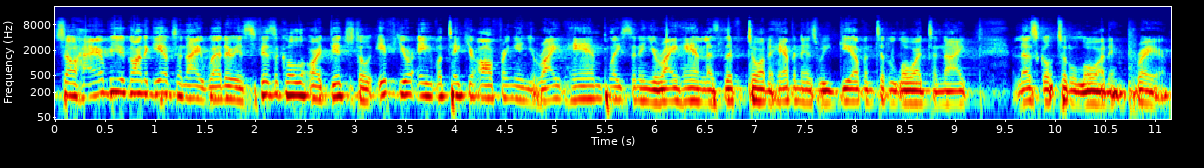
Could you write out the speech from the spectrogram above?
So, however you're going to give tonight, whether it's physical or digital, if you're able, take your offering in your right hand, place it in your right hand. Let's lift it toward heaven as we give unto the Lord tonight. Let's go to the Lord in prayer.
